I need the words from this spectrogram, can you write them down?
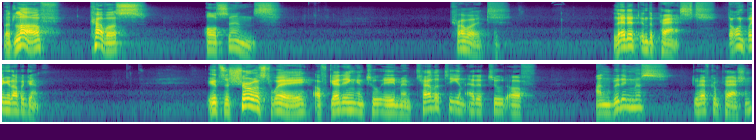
but love covers all sins. Cover it. Let it in the past. Don't bring it up again. It's the surest way of getting into a mentality and attitude of unwillingness to have compassion,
